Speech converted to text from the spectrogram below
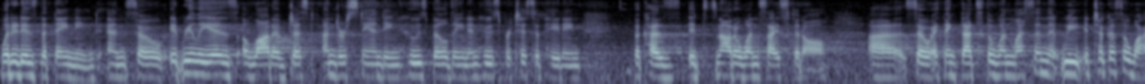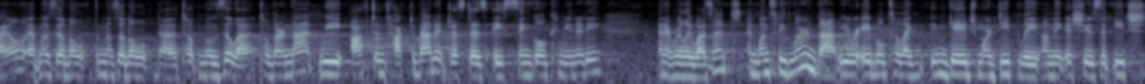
what it is that they need. And so it really is a lot of just understanding who's building and who's participating because it's not a one size fit all. Uh, so I think that's the one lesson that we, it took us a while at Mozilla, Mozilla, uh, to, Mozilla to learn that. We often talked about it just as a single community and it really wasn't. And once we learned that, we were able to like engage more deeply on the issues that each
